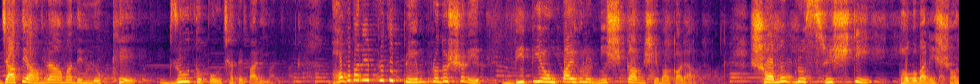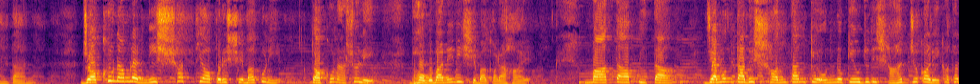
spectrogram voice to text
যাতে আমরা আমাদের লক্ষ্যে দ্রুত পৌঁছাতে পারি। ভগবানের প্রতি প্রেম প্রদর্শনের দ্বিতীয় উপায় হলো নিষ্কাম সেবা করা। সমগ্র সৃষ্টি ভগবানের সন্তান। যখন আমরা নিঃস্বার্থে অপরের সেবা করি, তখন আসলে ভগবানেরই সেবা করা হয়। মাতা, পিতা যেমন তাদের সন্তানকে অন্য কেউ যদি সাহায্য করে কথা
